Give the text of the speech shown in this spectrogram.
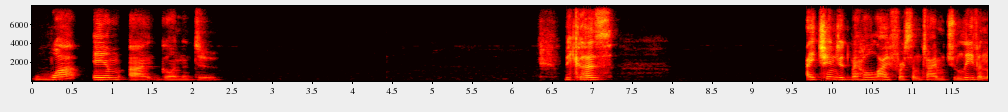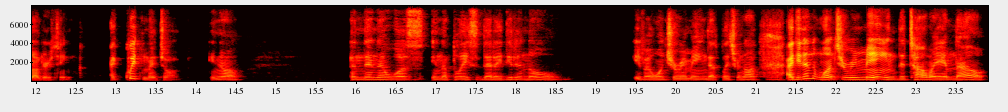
What am I gonna do? Because I changed my whole life for some time to leave another thing. I quit my job, you know? And then I was in a place that I didn't know if I want to remain that place or not. I didn't want to remain the town I am now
